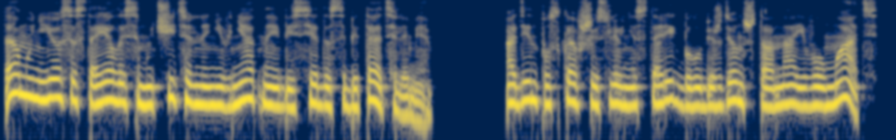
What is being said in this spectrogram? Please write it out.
Там у нее состоялась мучительно невнятная беседа с обитателями. Один пускавший слюни старик был убежден, что она его мать,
